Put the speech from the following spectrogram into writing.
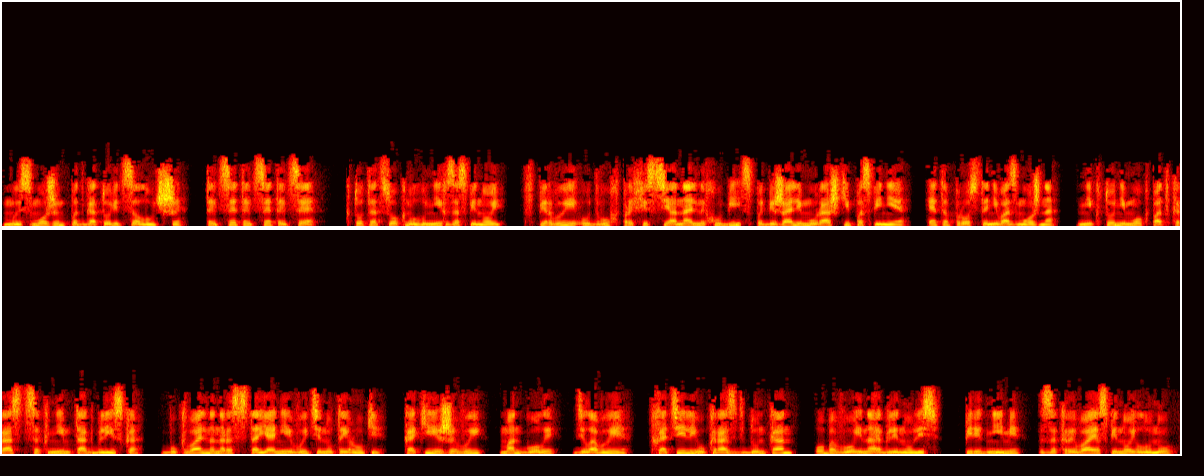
мы сможем подготовиться лучше. ТЦ ТЦ ТЦ, кто-то цокнул у них за спиной. Впервые у двух профессиональных убийц побежали мурашки по спине. Это просто невозможно. Никто не мог подкрасться к ним так близко, буквально на расстоянии вытянутой руки. Какие же вы, монголы, деловые. Хотели украсть Дункан? Оба воина оглянулись. Перед ними, закрывая спиной луну,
